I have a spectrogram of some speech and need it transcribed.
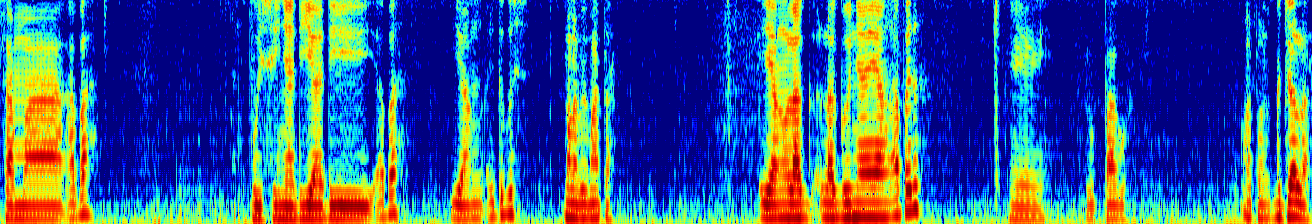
Sama apa? Puisinya dia di apa? Yang itu Gus, Malah mata. Yang lag- lagunya yang apa itu? Eh, lupa gue. Apa? Gejala.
